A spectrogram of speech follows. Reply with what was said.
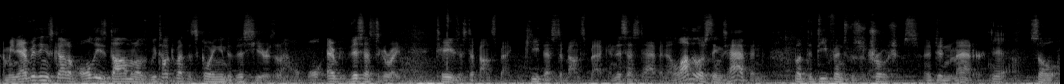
I mean everything's got all these dominoes. We talked about this going into this year. Is that well, every, this has to go right. Toews has to bounce back. Keith has to bounce back, and this has to happen. And a lot of those things happened, but the defense was atrocious. and It didn't matter. Yeah. So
